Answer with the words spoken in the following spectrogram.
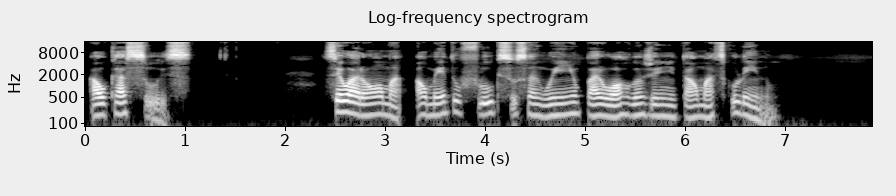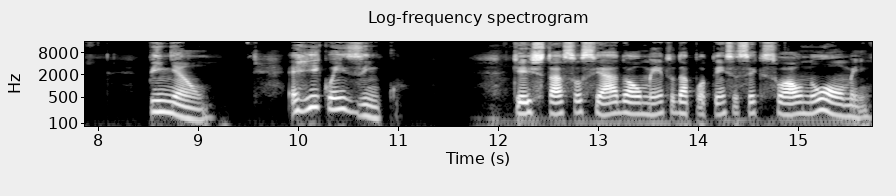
Alcaçuz. Seu aroma aumenta o fluxo sanguíneo para o órgão genital masculino. Pinhão é rico em zinco, que está associado ao aumento da potência sexual no homem.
